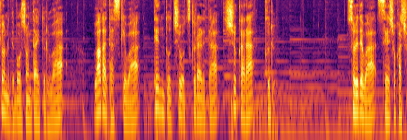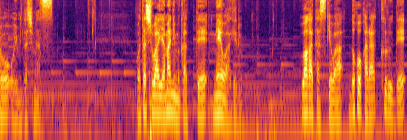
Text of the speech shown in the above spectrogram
今日のデボーションタイトルは我が助けは天と地を作られた主から来る。それでは聖書箇所をお読みいたします。私は山に向かって目を上げる。我が助けはどこから来るで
